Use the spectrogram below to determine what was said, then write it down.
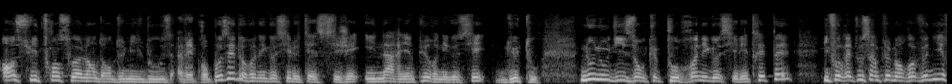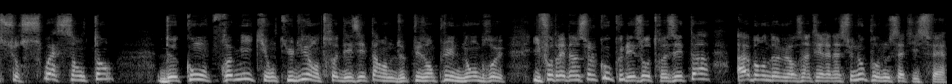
Ensuite, François Hollande, en 2012, avait proposé de renégocier le TSCG. Il n'a rien pu renégocier du tout. Nous nous disons que pour renégocier les traités, il faudrait tout simplement revenir sur 60 ans de compromis qui ont eu lieu entre des États de plus en plus nombreux. Il faudrait d'un seul coup que les autres États abandonnent leurs intérêts nationaux pour nous satisfaire.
